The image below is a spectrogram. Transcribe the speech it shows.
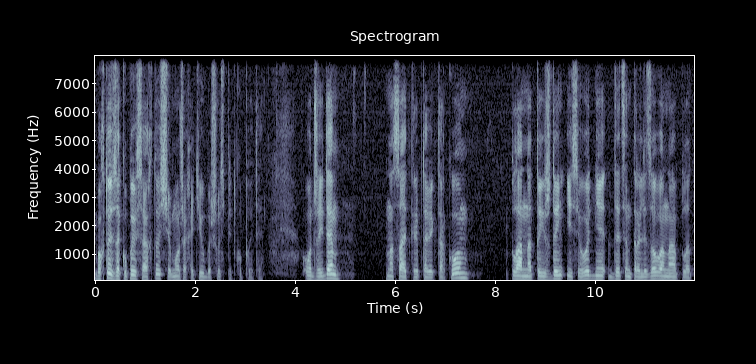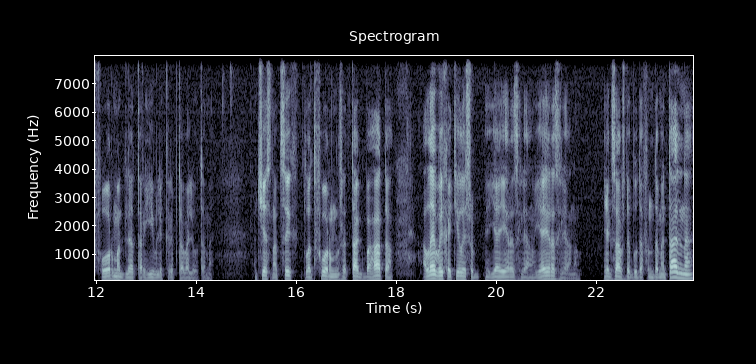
Бо хтось закупився, а хтось ще може хотів би щось підкупити. Отже, йдемо на сайт cryptovictor.com. План на тиждень. І сьогодні децентралізована платформа для торгівлі криптовалютами. Чесно, цих платформ вже так багато, але ви хотіли, щоб я її розглянув. Я її розглянув. Як завжди, буде фундаментальна,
